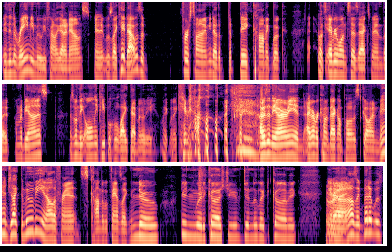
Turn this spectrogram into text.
And then the Raimi movie finally got announced, and it was like, hey, that was a first time, you know, the, the big comic book. Look, everyone says X Men, but I'm gonna be honest. I was one of the only people who liked that movie. Like when it came out, Like, I was in the army, and I remember coming back on post, going, "Man, did you like the movie?" And all the friends, comic book fans, like, "No, didn't wear the costumes, didn't look like the comic." You know, and I was like, but it was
